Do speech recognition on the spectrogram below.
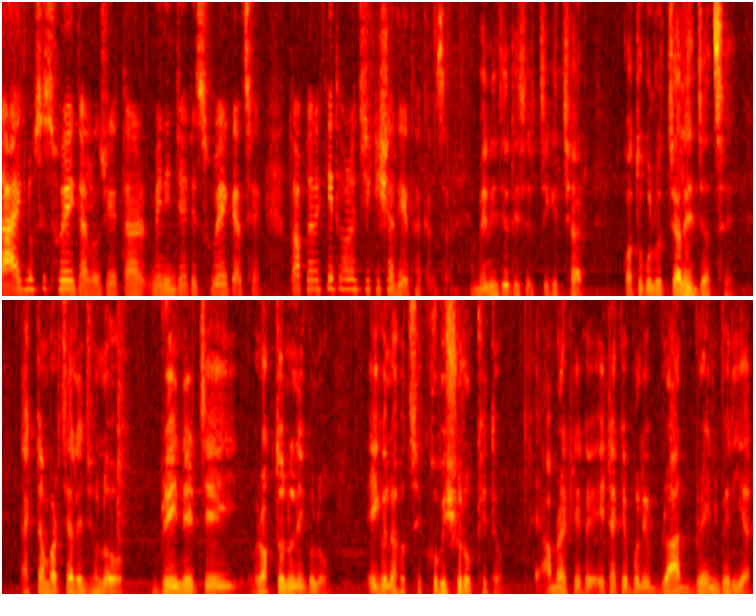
ডায়াগনোসিস হয়ে গেল যে তার মেনিনজাইটিস হয়ে গেছে তো আপনারা কী ধরনের চিকিৎসা দিয়ে থাকেন স্যার? মেনিজাইটিসের চিকিৎসার কতগুলো চ্যালেঞ্জ আছে? এক নম্বর চ্যালেঞ্জ হলো ব্রেইনের যেই রক্তনলীগুলো এইগুলো হচ্ছে খুবই সুরক্ষিত। আমরা এটাকে বলি ব্লাড ব্রেন ব্যারিয়ার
